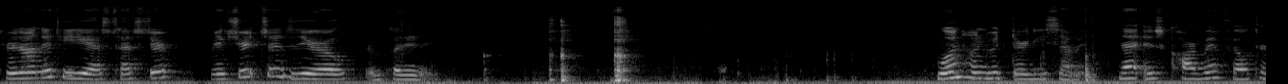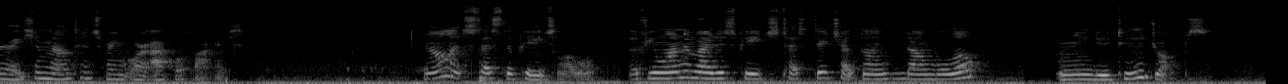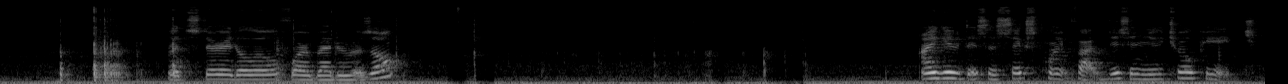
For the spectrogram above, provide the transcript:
Turn on the TDS tester, make sure it says zero, and put it in. 137. That is carbon filtration, mountain spring, or aquifers. Now let's test the pH level. If you want to buy this pH tester, check the link down below. Only do two drops. Let's stir it a little for a better result. I give this a 6.5. This is neutral pH.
